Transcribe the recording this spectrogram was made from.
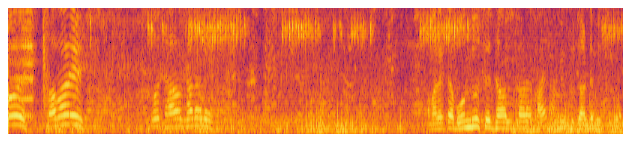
ওই, বাবাই ও ঝাড়ো ছাড়ালে আমার একটা বন্ধু, সে ঝাল ছাড়া খায়, আমি একটু ঝালটা বেশি খাই।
